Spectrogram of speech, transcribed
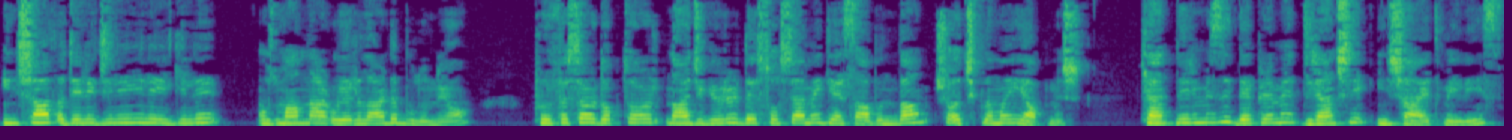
inşaat aceleciliği ile ilgili uzmanlar uyarılarda bulunuyor. Profesör Doktor Naci Görür de sosyal medya hesabından şu açıklamayı yapmış. Kentlerimizi depreme dirençli inşa etmeliyiz.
